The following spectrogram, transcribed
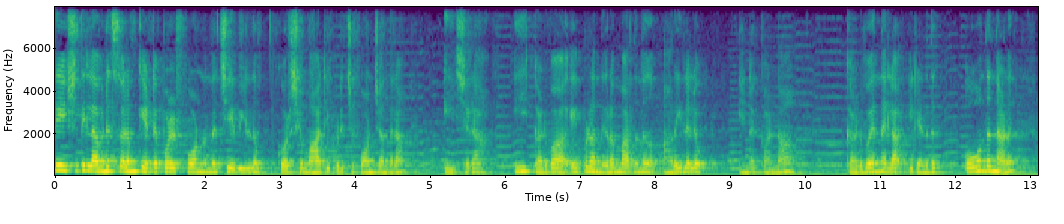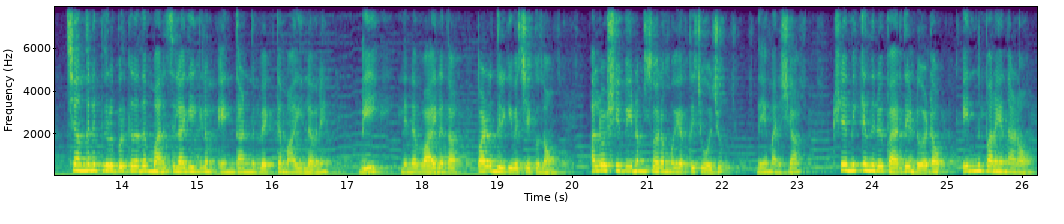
ദേഷ്യത്തിൽ അവന്റെ സ്വരം കേട്ടപ്പോൾ ഫോൺ നിന്ന് ചെവിയിൽ നിന്നും കുറച്ച് മാറ്റി പിടിച്ച് ഫോൺ ചന്ദന ഈശ്വര ഈ കടുവ എപ്പോഴാണ് നിറം മാറുന്നത് അറിയില്ലല്ലോ. എന്റെ കണ്ണാ കടുവ എന്നല്ല ഇടേണ്ടത് ഓന്തെന്നാണ്. ചന്ദന പിറുപിറുക്കുന്നത് മനസ്സിലാക്കിയെങ്കിലും എന്താണെന്ന് വ്യക്തമായില്ല അവന്. ഡീ നിന്റെ വായിലെന്താ പഴം തിരികെ വെച്ചേക്കുന്നോ? അലോഷി വീണ്ടും സ്വരം ഉയർത്തി ചോദിച്ചു. ദേ മനുഷ്യ ക്ഷമിക്കുന്നൊരു പരിധിയുണ്ട് കേട്ടോ. എന്ന് പറയുന്നതാണോ?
